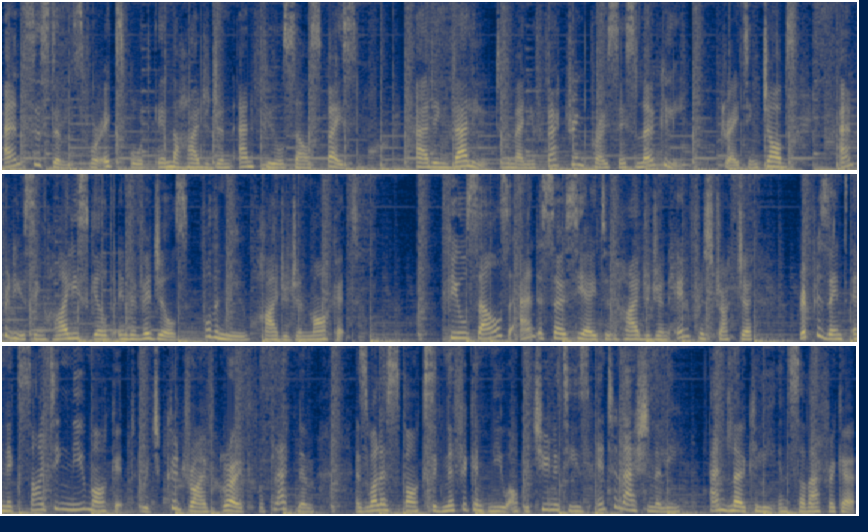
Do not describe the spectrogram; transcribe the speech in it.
and systems for export in the hydrogen and fuel cell space, adding value to the manufacturing process locally, creating jobs, and producing highly skilled individuals for the new hydrogen market. Fuel cells and associated hydrogen infrastructure represent an exciting new market which could drive growth for platinum as well as spark significant new opportunities internationally and locally in South Africa.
